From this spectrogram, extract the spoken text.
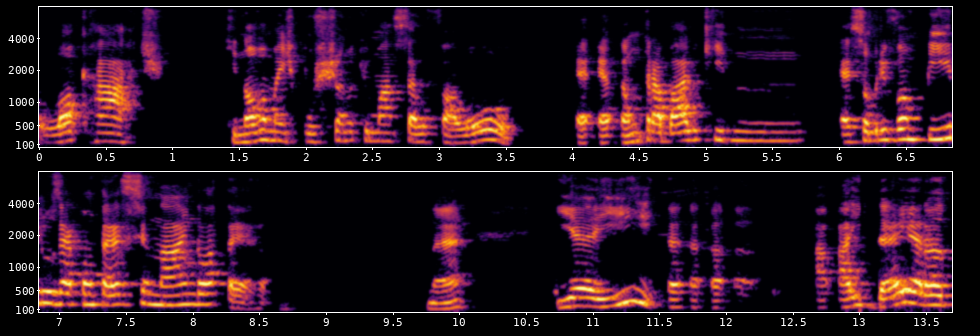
Lockhart, que novamente puxando o que o Marcelo falou, é, é, é um trabalho que hum, é sobre vampiros e acontece na Inglaterra. Né? E aí, a, a, ideia era,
